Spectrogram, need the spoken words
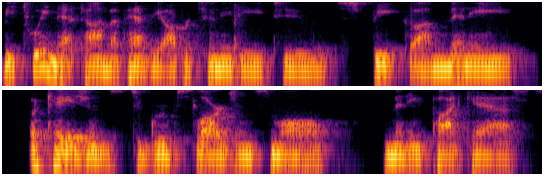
Between that time, I've had the opportunity to speak on many occasions to groups large and small, many podcasts.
